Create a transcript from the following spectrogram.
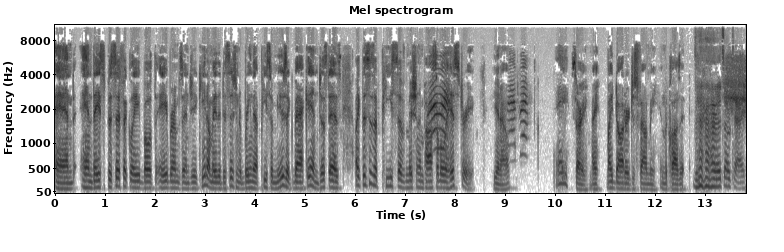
and and they specifically both Abrams and Giacchino made the decision to bring that piece of music back in, just as like this is a piece of Mission Impossible history, you know. Hey, sorry, my my daughter just found me in the closet. it's okay.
